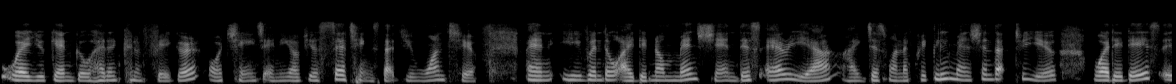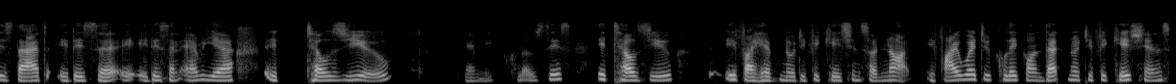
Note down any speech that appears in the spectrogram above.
where you can go ahead and configure or change any of your settings that you want to. And even though I did not mention this area, I just want to quickly mention that to you. What it is, is that it is a, it is an area, it tells you let me close this. It tells you if I have notifications or not. If I were to click on that notifications,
